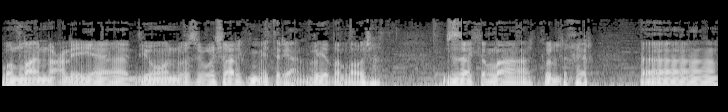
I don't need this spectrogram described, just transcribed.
والله إنه علي ديون بس يبغى يشارك ب 100 ريال. بيض الله وجهك. جزاك الله كل خير. آه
